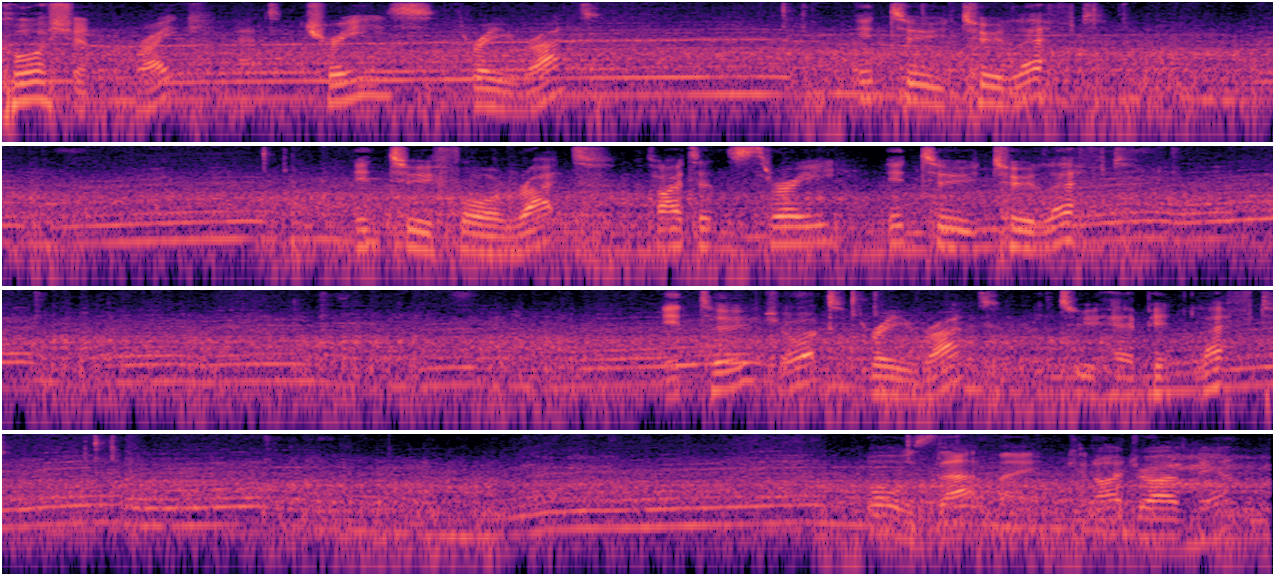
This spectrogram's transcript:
caution, brake at trees, 3 right, into 2 left, into 4 right, tightens 3, into 2 left, into short, 3 right, into hairpin left, What was that, mate? Can I drive now?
